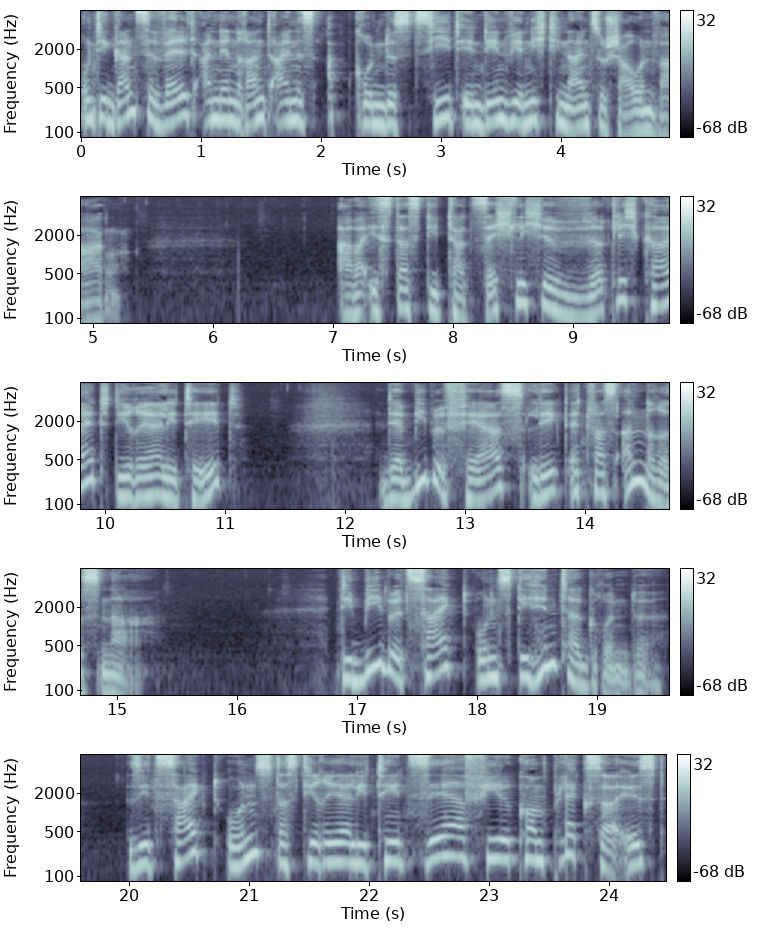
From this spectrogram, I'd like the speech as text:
und die ganze Welt an den Rand eines Abgrundes zieht, in den wir nicht hineinzuschauen wagen. Aber ist das die tatsächliche Wirklichkeit, die Realität? Der Bibelvers legt etwas anderes nahe. Die Bibel zeigt uns die Hintergründe, Sie zeigt uns, dass die Realität sehr viel komplexer ist,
